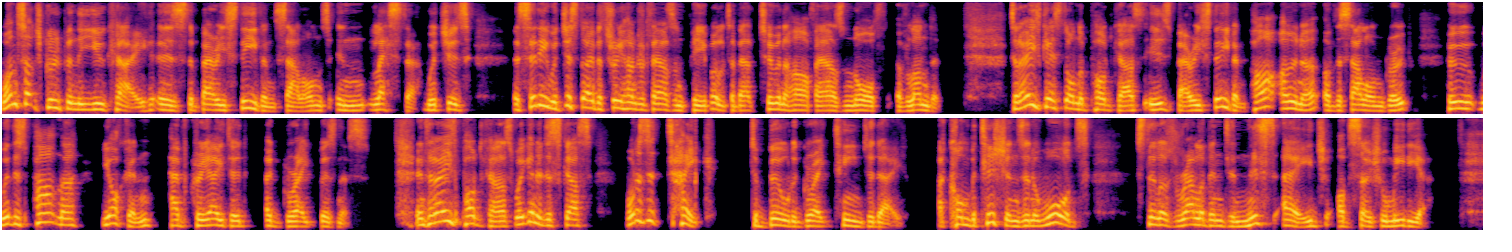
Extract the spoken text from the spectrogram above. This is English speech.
One such group in the UK is the Barrie Stephen's Salons in Leicester, which is a city with just over 300,000 people. It's about two and a half hours north of London. Today's guest on the podcast is Barrie Stephen, part owner of the Salon Group, who, with his partner Jochen, have created a great business. In today's podcast, we're going to discuss what does it take to build a great team today? Are competitions and awards still as relevant in this age of social media?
